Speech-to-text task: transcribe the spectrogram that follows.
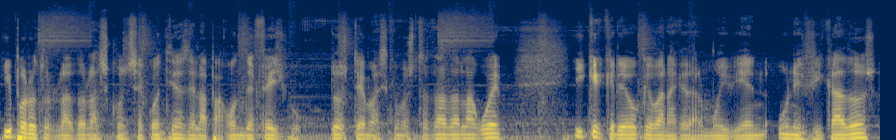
y por otro lado las consecuencias del apagón de Facebook. Dos temas que hemos tratado en la web y que creo que van a quedar muy bien unificados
